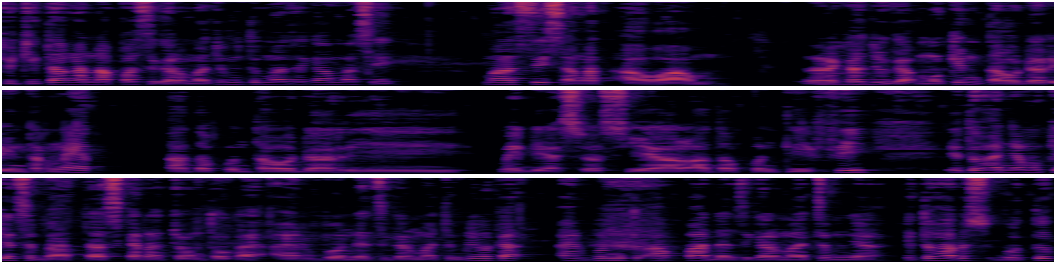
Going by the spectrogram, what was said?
Cuci tangan apa segala macam itu mereka masih masih sangat awam. Mereka juga mungkin tahu dari internet ataupun tahu dari media sosial ataupun TV itu hanya mungkin sebatas karena contoh kayak airborne dan segala macam. Dia kak airborne itu apa? dan segala macamnya. Itu harus butuh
